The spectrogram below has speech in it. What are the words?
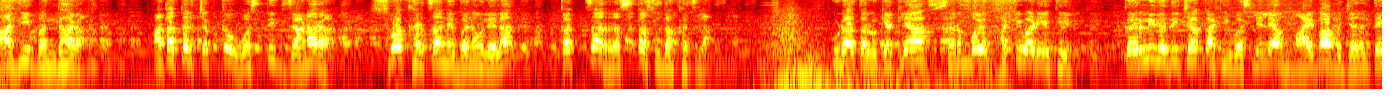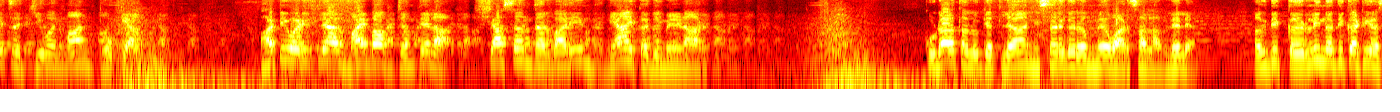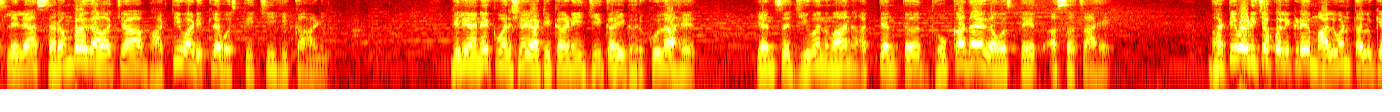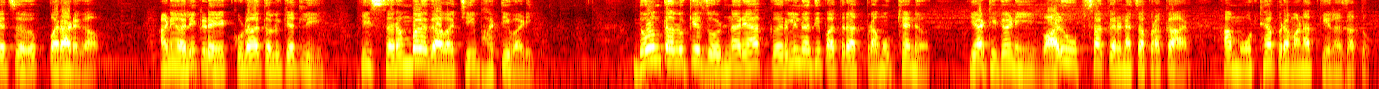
आधी बंधारा. आता तर चक्क वस्तीत जाणारा स्वखर्चाने बनवलेला कच्चा रस्ता सुद्धा खचला. कुडा तालुक्यातल्या सरंबळ भाटीवाडी येथील कर्ली नदीच्या काठी वसलेल्या मायबाप जनतेचं जीवनमान धोक्यात. भाटीवाडीतल्या मायबाप जनतेला शासन दरबारी न्याय कधी मिळणार? कुडाळ तालुक्यातल्या निसर्गरम्य वारसा लाभलेल्या अगदी कर्ली नदीकाठी असलेल्या सरंबळ गावाच्या भाटीवाडीतल्या वस्तीची ही कहाणी. गेली अनेक वर्ष या ठिकाणी जी काही घरकुलं आहेत यांचं जीवनमान अत्यंत धोकादायक अवस्थेत असंच आहे. भाटीवाडीच्या पलीकडे मालवण तालुक्याचं पराडगाव आणि अलीकडे कुडाळ तालुक्यातली ही सरंबळ गावाची भाटीवाडी. दोन तालुके जोडणाऱ्या कर्ली नदी पात्रात प्रामुख्यानं या ठिकाणी वाळू उपसा करण्याचा प्रकार हा मोठ्या प्रमाणात केला जातो.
